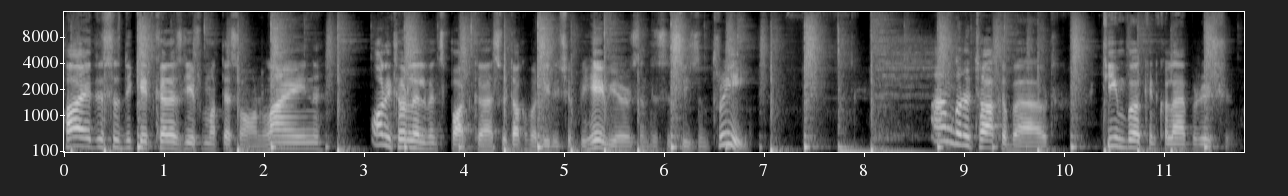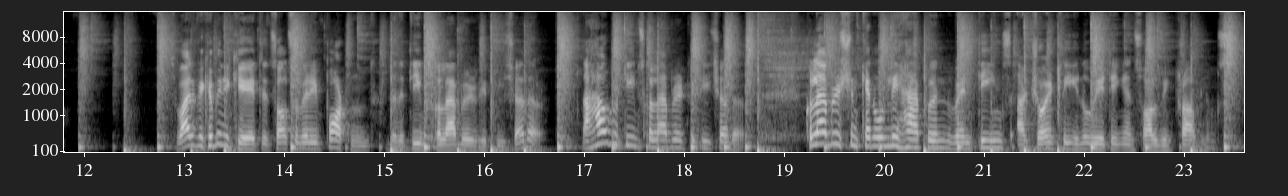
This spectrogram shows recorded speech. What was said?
Hi, this is Niket Karajagi from AtyaasaaOnline. On Eternal Elements podcast, we talk about leadership behaviors, and this is season three. I'm going to talk about teamwork and collaboration. So, while we communicate, it's also very important that the teams collaborate with each other. Now, how do teams collaborate with each other? Collaboration can only happen when teams are jointly innovating and solving problems.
